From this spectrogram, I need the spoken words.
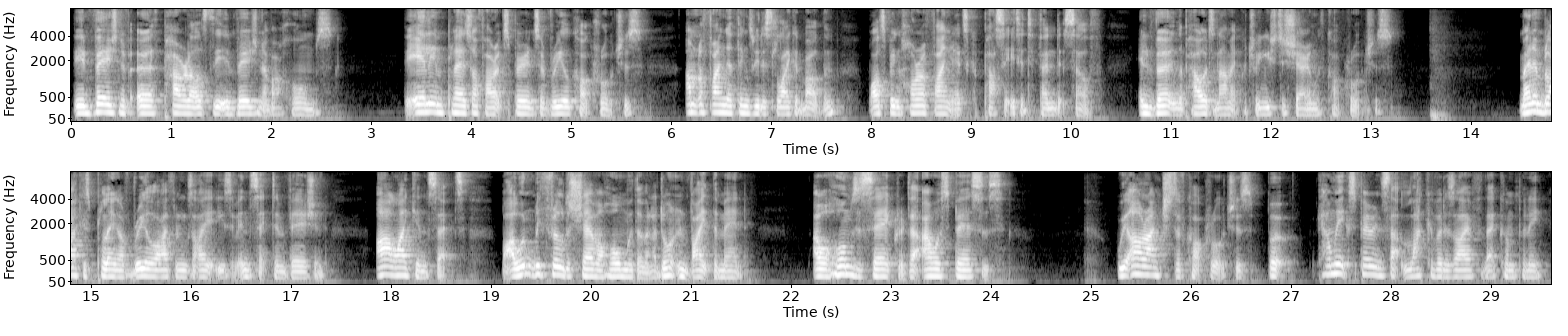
The invasion of Earth parallels the invasion of our homes. The alien plays off our experience of real cockroaches, amplifying the things we dislike about them, whilst being horrifying in its capacity to defend itself, inverting the power dynamic which we're used to sharing with cockroaches. Men in Black is playing off real life anxieties of insect invasion I like insects, but I wouldn't be thrilled to share my home with them and I don't invite them in. Our homes are sacred, they're our spaces. We are anxious of cockroaches, but can we experience that lack of a desire for their company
